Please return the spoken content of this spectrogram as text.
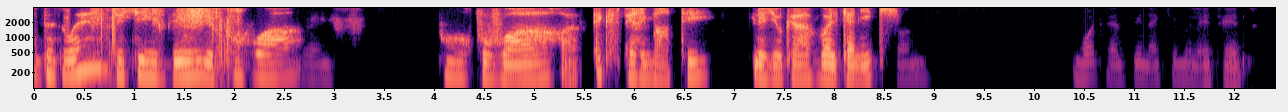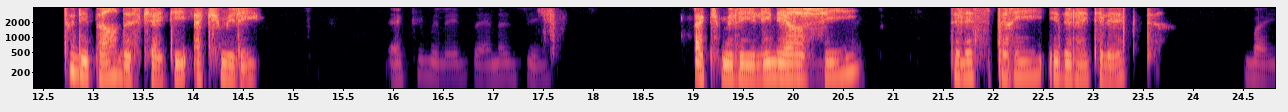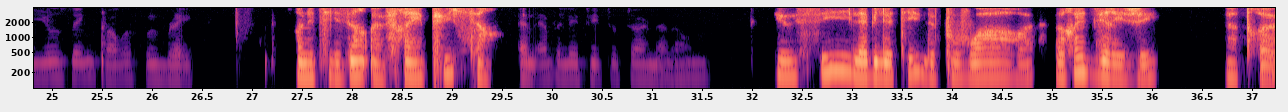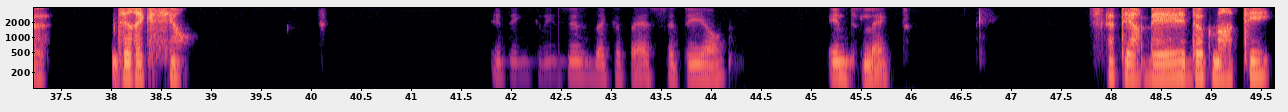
J'ai besoin d'utiliser le pouvoir pour pouvoir euh, expérimenter le yoga volcanique. Tout dépend de ce qui a été accumulé. Accumuler l'énergie de l'esprit et de l'intellect en utilisant un frein puissant et aussi l'habileté de pouvoir rediriger notre direction. Cela permet d'augmenter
